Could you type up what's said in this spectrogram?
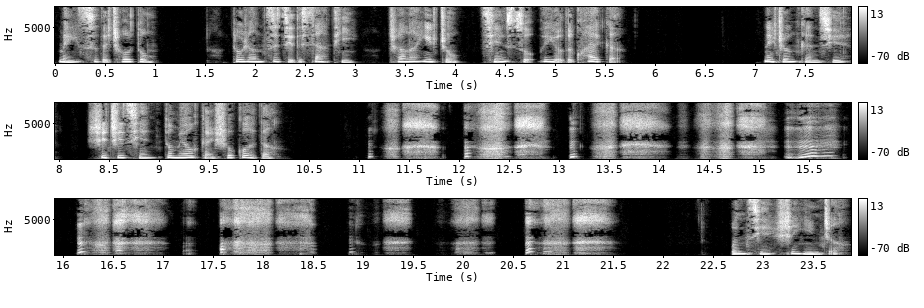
每一次的抽动，都让自己的下体传来一种前所未有的快感。那种感觉。是之前都没有感受过的。文杰呻吟着，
